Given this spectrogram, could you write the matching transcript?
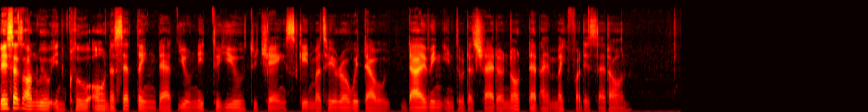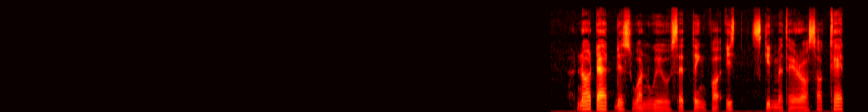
This add-on will include all the settings that you need to use to change skin material without diving into the shader node that I make for this add-on. Note that this one will setting for each skin material socket.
